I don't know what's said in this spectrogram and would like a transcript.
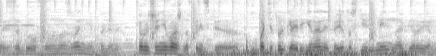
Ой, забыл название, блин. Короче, неважно, в принципе. Покупайте только оригинальный тойотовский ремень на ГРМ.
